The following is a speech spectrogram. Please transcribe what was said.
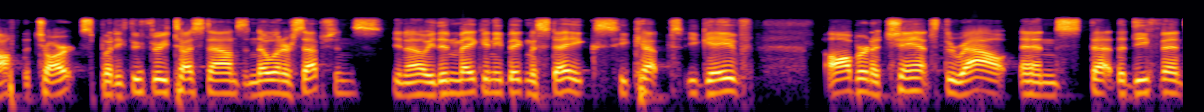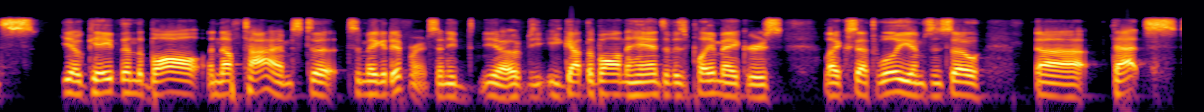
off the charts, but he threw three touchdowns and no interceptions. You know, he didn't make any big mistakes. He kept he gave Auburn a chance throughout, and that the defense you know gave them the ball enough times to to make a difference. And he you know he got the ball in the hands of his playmakers like Seth Williams, and so uh, that's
